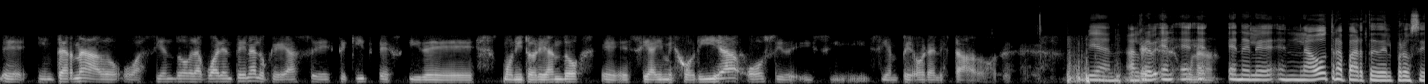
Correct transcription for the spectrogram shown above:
eh, internado o haciendo la cuarentena, lo que hace este kit es ir monitoreando eh, si hay mejoría o si, si, si empeora el estado. Bien, en, el, en la otra parte del proceso.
